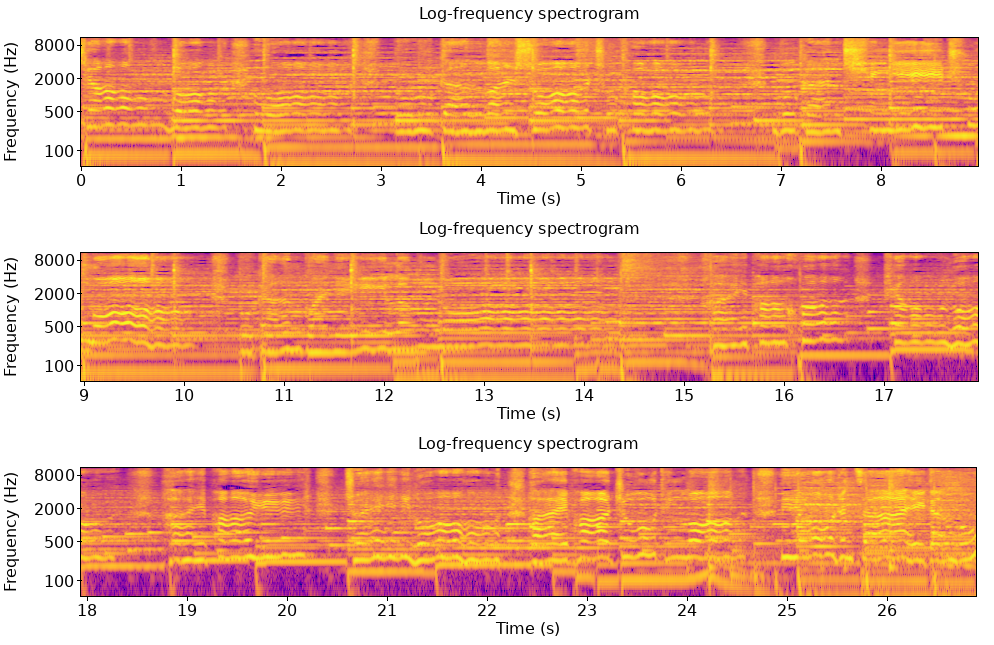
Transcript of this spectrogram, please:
角落我不敢乱说出口不敢轻易触摸不敢怪你冷落害怕花飘落害怕雨坠落害怕竹亭落有人在等我。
